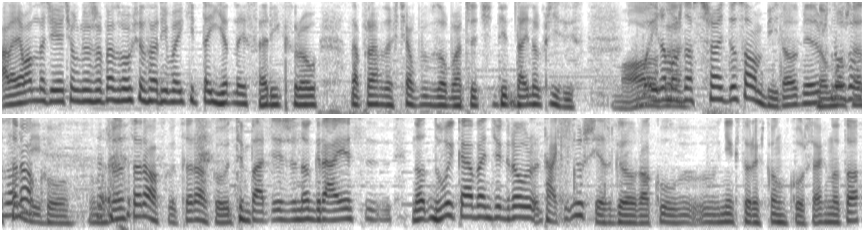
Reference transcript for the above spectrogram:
ale ja mam nadzieję ciągle, że wezmą się za remake'i tej jednej serii, którą naprawdę chciałbym zobaczyć, Di- Dino Crisis. Tak. Bo ile można strzelać do zombie? No, mnie No można co roku. Można co roku, co roku. Tym bardziej, że no gra jest. No dwójka będzie grą. Tak, już jest grą roku w, w niektórych konkursach. No to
